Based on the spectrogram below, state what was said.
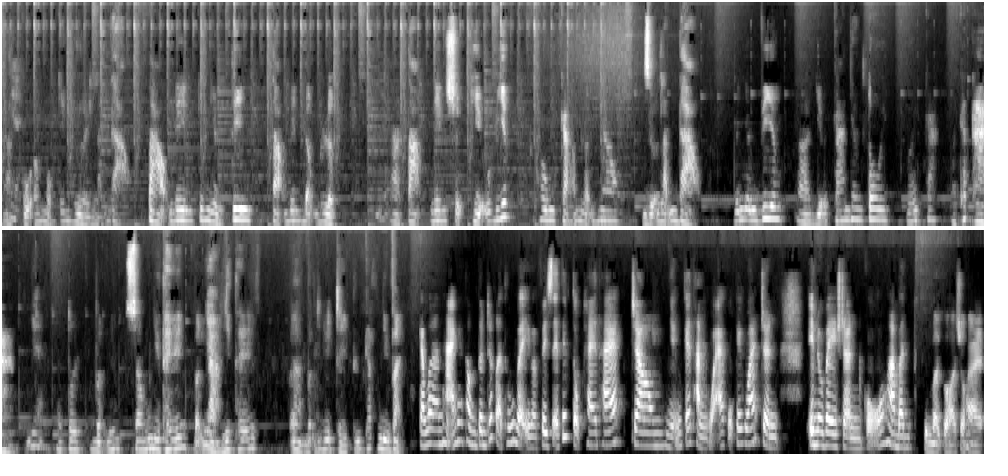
à, Dạ. của một cái người lãnh đạo tạo nên cái niềm tin tạo nên động lực à, tạo nên sự hiểu biết thông cảm lẫn nhau giữa lãnh đạo với nhân viên à, giữa cá nhân tôi với các khách hàng Và tôi vẫn sống như thế vẫn Dạ. làm như thế à, vẫn duy trì tính cách như vậy Cảm ơn anh Hải cái thông tin rất là thú vị và Phi sẽ tiếp tục khai thác trong những cái thành quả của cái quá trình innovation của Hòa Bình. xin mời câu hỏi số 2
